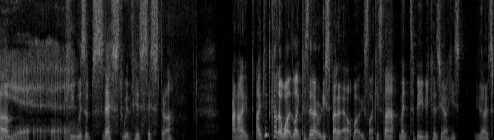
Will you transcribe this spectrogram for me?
um, he was obsessed with his sister. And I, I did kind of want like because they don't really spell it out but it's like is that meant to be because you know he's you know, it's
